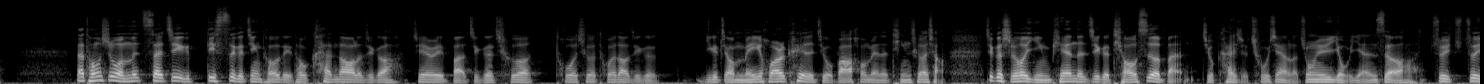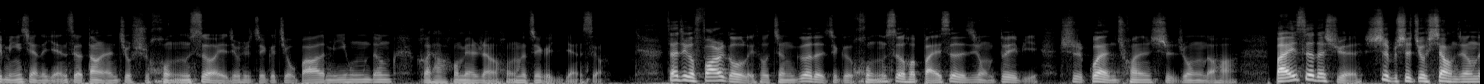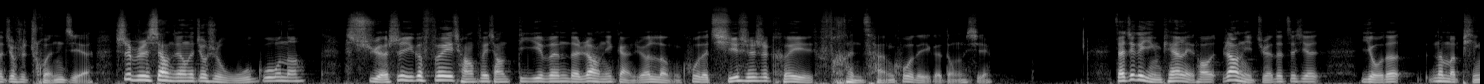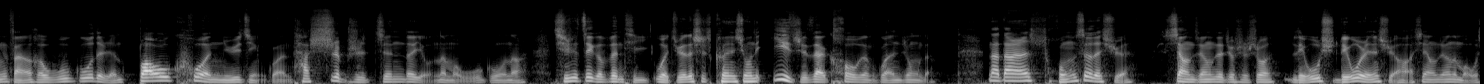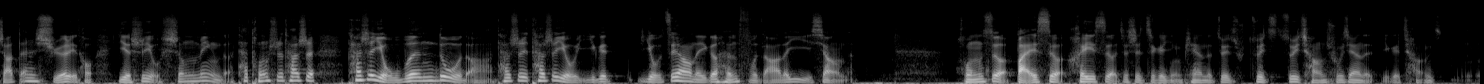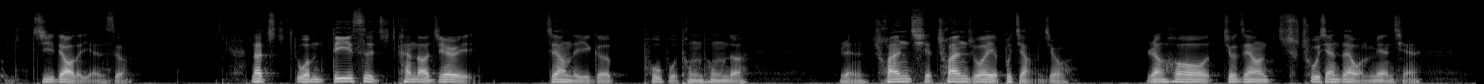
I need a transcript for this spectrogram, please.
那同时，我们在这个第四个镜头里头看到了这个 Jerry 把这个车拖车拖到这个。一个叫梅花 K 的酒吧后面的停车场，这个时候影片的这个调色板就开始出现了，终于有颜色了哈。最最明显的颜色当然就是红色，也就是这个酒吧的霓虹灯和它后面染红的这个颜色。在这个 Fargo 里头，整个的这个红色和白色的这种对比是贯穿始终的哈。白色的雪是不是就象征的就是纯洁？是不是象征的就是无辜呢？雪是一个非常非常低温的，让你感觉冷酷的，其实是可以很残酷的一个东西。在这个影片里头，让你觉得这些有的那么平凡和无辜的人，包括女警官，她是不是真的有那么无辜呢？其实这个问题，我觉得是科恩兄弟一直在叩问观众的。那当然，红色的雪。象征的就是说流流人血哈，象征的谋杀，但是血里头也是有生命的，它同时它是它是有温度的啊，它是它是有一个有这样的一个很复杂的意象的，红色、白色、黑色，这是这个影片的最最最常出现的一个场景基调的颜色。那我们第一次看到 Jerry 这样的一个普普通通的人，穿起穿着也不讲究。然后就这样出现在我们面前，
